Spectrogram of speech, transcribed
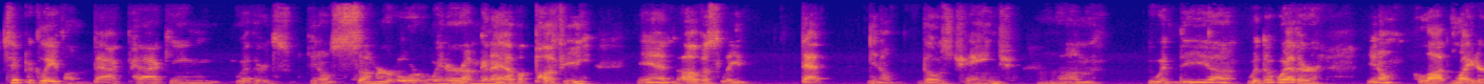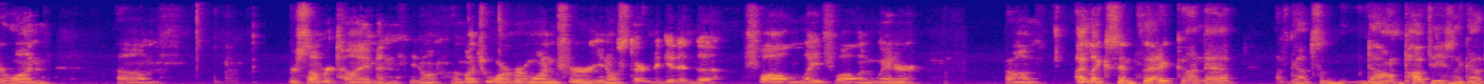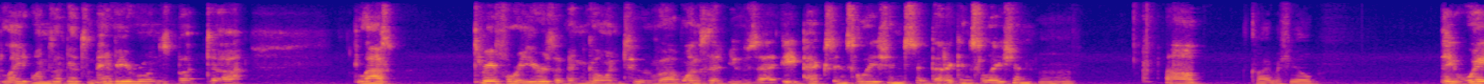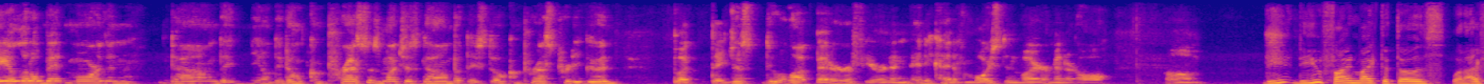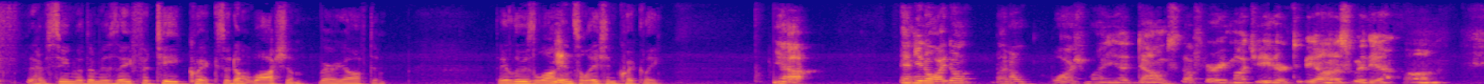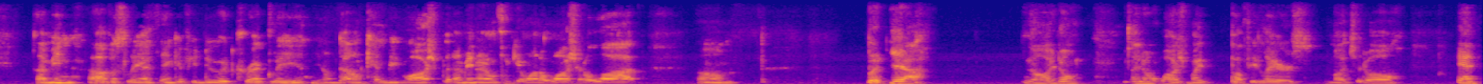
typically if I'm backpacking, whether it's you know summer or winter, I'm going to have a puffy, and obviously that you know those change mm-hmm. um, with the uh, with the weather you know, a lot lighter one um, for summertime, and you know, a much warmer one for you know starting to get into fall, late fall, and winter. Um, I like synthetic on that. I've got some down puffies. I got light ones. I've got some heavier ones, but uh, last three or four years I've been going to uh, ones that use uh, Apex insulation, synthetic insulation. Mm-hmm. Um, Climashield they weigh a little bit more than down. They you know they don't compress as much as down, but they still compress pretty good. But they just do a lot better if you're in an, any kind of moist environment at all. Um, do you do you find Mike that those what I have seen with them is they fatigue quick, so don't wash them very often. They lose a lot yeah. of insulation quickly. Yeah, and you know I don't I don't wash my uh, down stuff very much either, to be honest with you. Um, I mean, obviously, I think if you do it correctly, you know, down can be washed, but I mean, I don't think you want to wash it a lot. Um, but yeah, no, I don't. I don't wash my puffy layers much at all, and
